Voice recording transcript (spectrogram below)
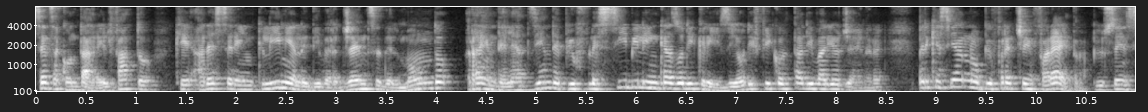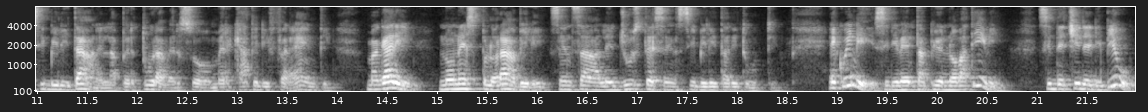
senza contare il fatto che ad essere inclini alle divergenze del mondo rende le aziende più flessibili in caso di crisi o difficoltà di vario genere, perché si hanno più frecce in faretra, più sensibilità nell'apertura verso mercati differenti, magari non esplorabili senza le giuste sensibilità di tutti. E quindi si diventa più innovativi, si decide di più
